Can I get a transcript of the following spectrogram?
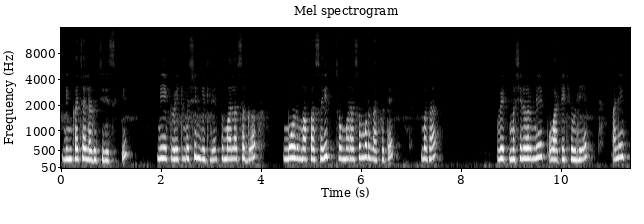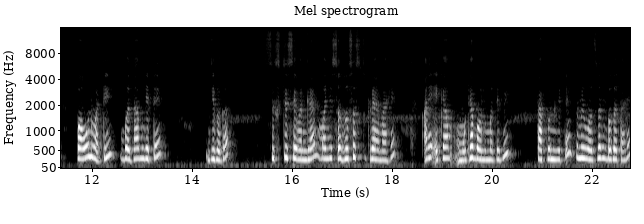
डिंकाच्या लाडूची रेसिपी मी एक वेट मशीन घेतली आहे. तुम्हाला सगळं मोजमापासहित समोरासमोर दाखवते. बघा वेट मशीनवर मी एक वाटी ठेवली आहे आणि पाऊण वाटी बदाम घेते. जी बघा सिक्स्टी सेवन ग्रॅम म्हणजे सदुसष्ट ग्रॅम आहे. आणि एका मोठ्या बाउलमध्ये मी टाकून घेते. तुम्ही वजन बघत आहे.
